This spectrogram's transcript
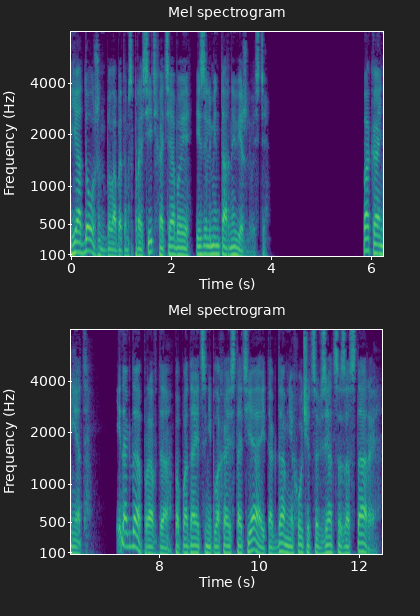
Я должен был об этом спросить хотя бы из элементарной вежливости. «Пока нет», Иногда, правда, попадается неплохая статья, и тогда мне хочется взяться за старое,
